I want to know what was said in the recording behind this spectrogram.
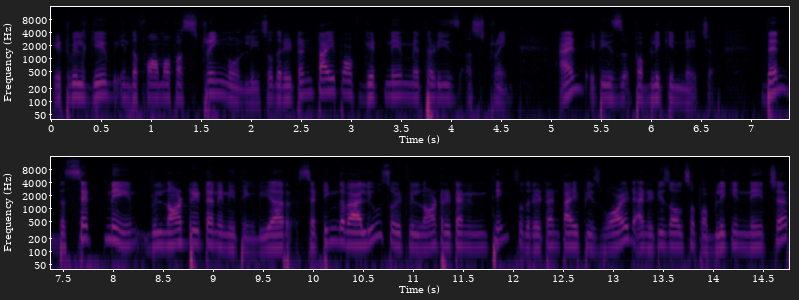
it will give in the form of a string only. So the return type of get name method is a string and it is public in nature then the set name will not return anything. We are setting the value so it will not return anything. So the return type is void and it is also public in nature.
